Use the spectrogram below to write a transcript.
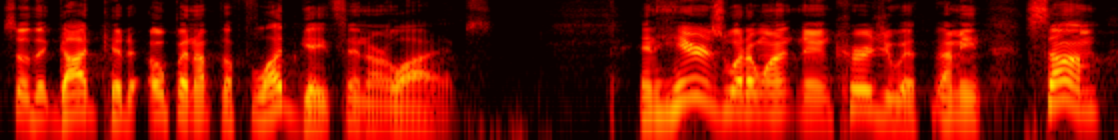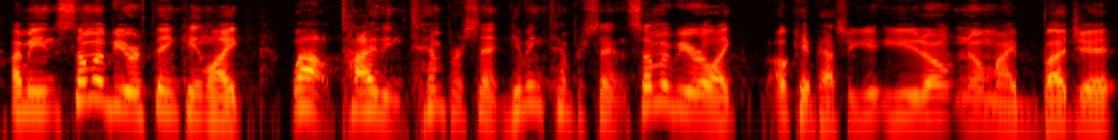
so that God could open up the floodgates in our lives? And here's what I want to encourage you with. I mean, some, I mean, some of you are thinking like, wow, tithing 10%, giving 10%. Some of you are like, okay, Pastor, you, you don't know my budget.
